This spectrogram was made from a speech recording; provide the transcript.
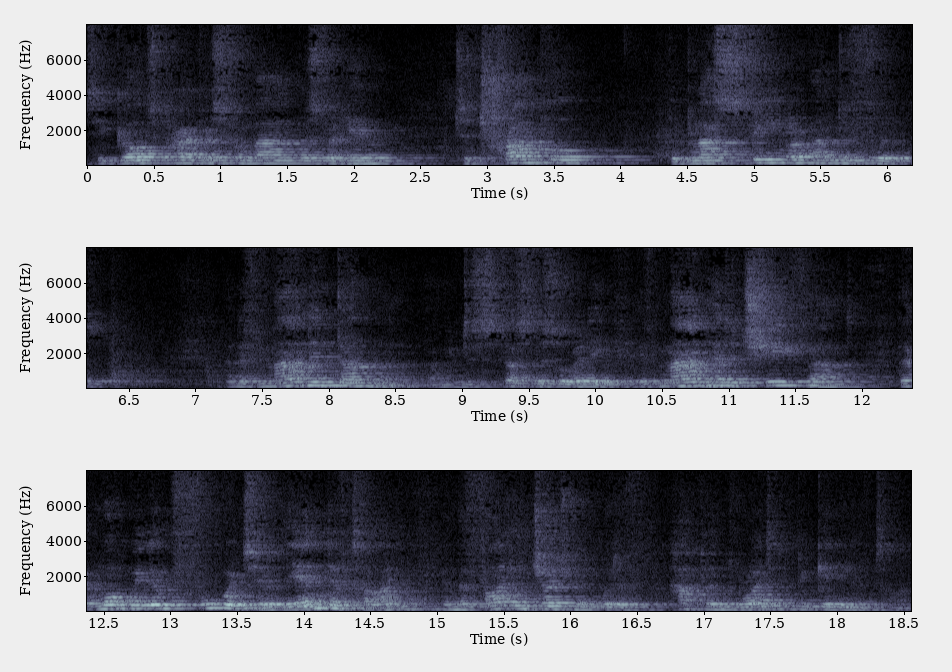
See, God's purpose for man was for him to trample the blasphemer underfoot. And if man had done that, and we've discussed this already, if man had achieved that, then what we look forward to at the end of time and the final judgment would have happened right at the beginning of time.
